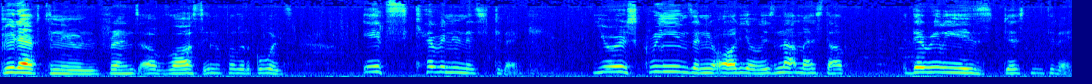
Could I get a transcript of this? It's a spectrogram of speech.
Good afternoon, friends of Lost in the Political Woods. It's Kevin Nunez today. Your screens and your audio is not messed up. There really is just me today.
